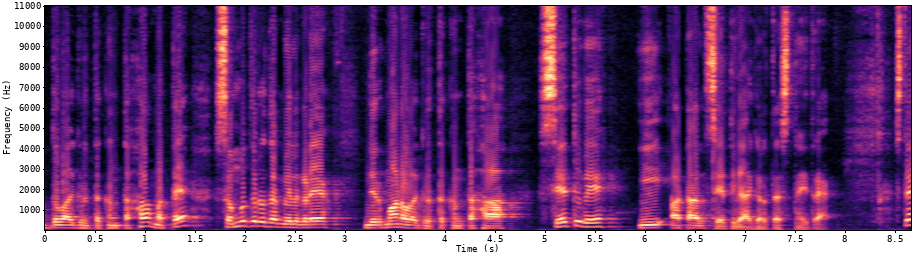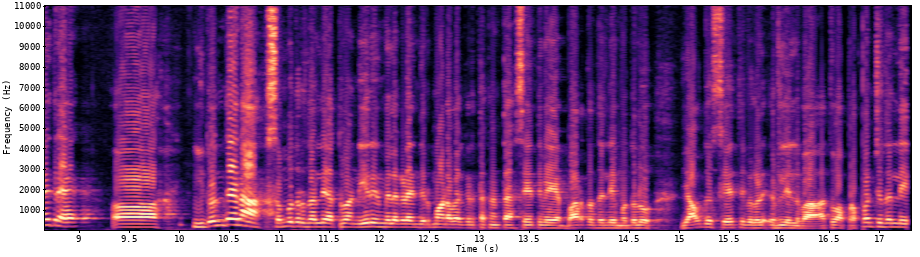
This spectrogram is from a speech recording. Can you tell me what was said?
ಉದ್ದವಾಗಿರ್ತಕ್ಕಂತಹ ಮತ್ತು ಸಮುದ್ರದ ಮೇಲುಗಡೆ ನಿರ್ಮಾಣವಾಗಿರತಕ್ಕಂತಹ ಸೇತುವೆ ಈ ಅಟಾಲ್ ಸೇತುವೆ ಆಗಿರುತ್ತೆ ಸ್ನೇಹಿತರೆ. ಸ್ನೇಹಿತರೆ ಇದೊಂದೇನ ಸಮುದ್ರದಲ್ಲಿ ಅಥವಾ ನೀರಿನ ಮೇಲುಗಡೆ ನಿರ್ಮಾಣವಾಗಿರ್ತಕ್ಕಂಥ ಸೇತುವೆ? ಭಾರತದಲ್ಲಿ ಮೊದಲು ಯಾವುದು ಸೇತುವೆಗಳು ಇರಲಿಲ್ವಾ? ಅಥವಾ ಪ್ರಪಂಚದಲ್ಲಿ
